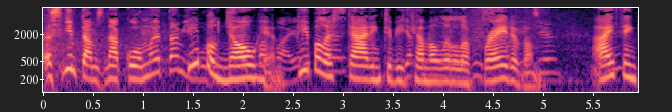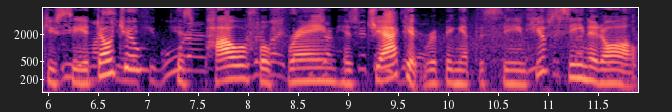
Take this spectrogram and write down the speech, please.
с ним там знакомы. People know him. People are starting to become a little afraid of him. I think you see it, don't you? His powerful frame, his jacket ripping at the seams. You've seen it all.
